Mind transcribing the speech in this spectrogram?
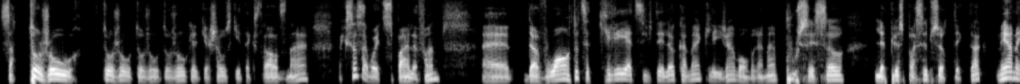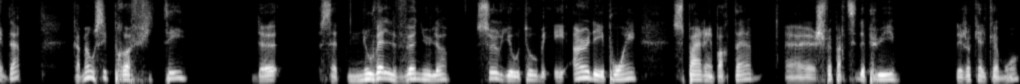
sortent toujours toujours, toujours, toujours quelque chose qui est extraordinaire. ça, ça va être super le fun euh, de voir toute cette créativité-là, comment que les gens vont vraiment pousser ça le plus possible sur TikTok. Mais en même temps, comment aussi profiter de cette nouvelle venue-là sur YouTube. Et un des points super importants, euh, je fais partie depuis déjà quelques mois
